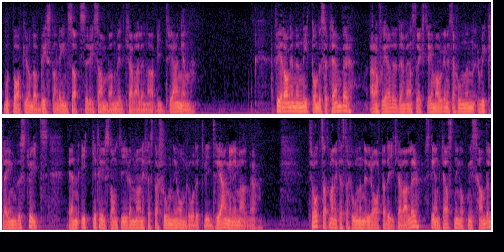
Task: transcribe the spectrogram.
mot bakgrund av bristande insatser i samband med kravallerna vid Triangeln. Fredagen den 19 september arrangerade den vänsterextrema organisationen Reclaim the Streets en icke tillståndsgiven manifestation i området vid Triangeln i Malmö. Trots att manifestationen urartade i kravaller, stenkastning och misshandel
